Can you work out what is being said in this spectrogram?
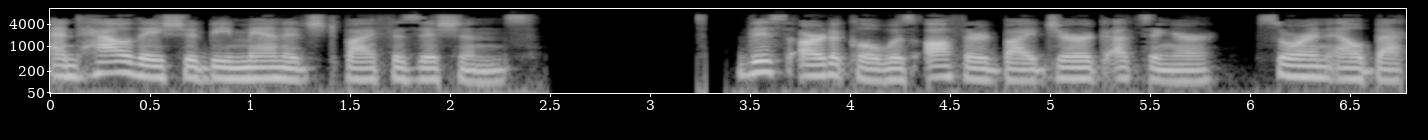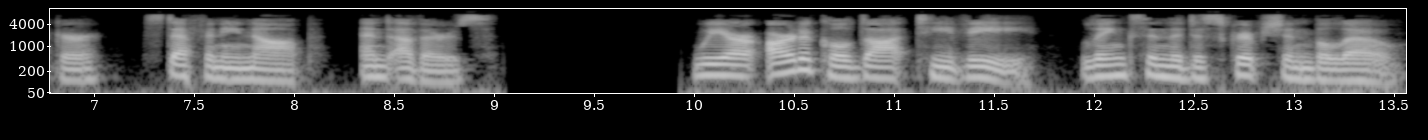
and how they should be managed by physicians. This article was authored by Jürg Utzinger, Sören L. Becker, Stefanie Knopp, and others. We are RTCL.TV, links in the description below.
